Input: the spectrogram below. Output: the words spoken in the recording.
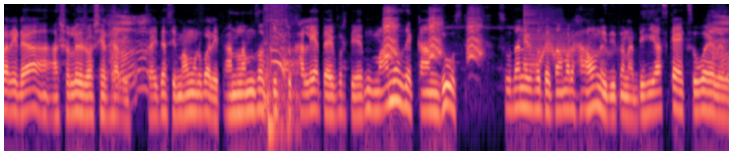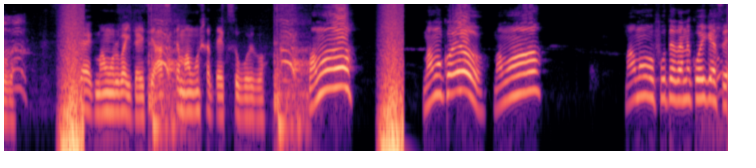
বাড়িটা আসলে রসের হাড়ি। চাইতাছি মামুর বাড়ি আনলাম তো কিচ্ছু খালি হাতে পড়ছে। মামু যে কান জুস, সুদানের পথে তো আমার হাওনই দিত না। দেখি আজকে একশো বয়ে দেবো। দেখ, মামুর বাড়িতে আইছি, আজকে মামুর সাথে একশো বইব মামু! মামু কয়ো মামু! মামু, ফুতে জানে কই গেছে?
